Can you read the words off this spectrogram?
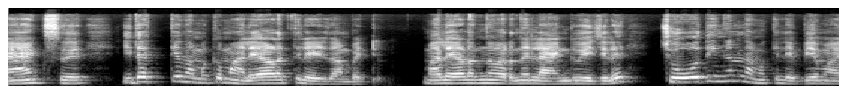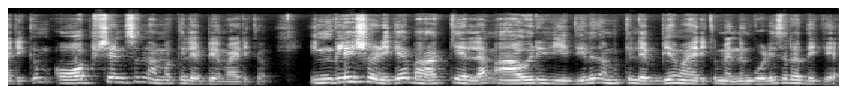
maths ഇതൊക്കെ നമുക്ക് മലയാളത്തിൽ എഴുതാൻ പറ്റും. മലയാളം എന്ന് പറയുന്ന ലാംഗ്വേജിൽ ചോദ്യങ്ങൾ നമുക്ക് ലഭ്യമായിരിക്കും ഓപ്ഷൻസും നമുക്ക് ലഭ്യമായിരിക്കും. ഇംഗ്ലീഷ് ഒഴികെ ബാക്കിയെല്ലാം ആ ഒരു രീതിയിൽ നമുക്ക് ലഭ്യമായിരിക്കും എന്നും കൂടി ശ്രദ്ധിക്കുക.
